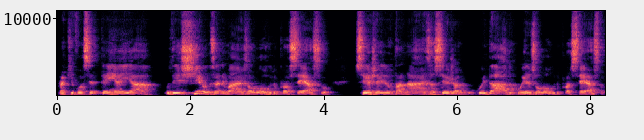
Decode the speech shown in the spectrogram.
para que você tenha aí a, o destino dos animais ao longo do processo seja ele eutanásia, seja o cuidado com eles ao longo do processo.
